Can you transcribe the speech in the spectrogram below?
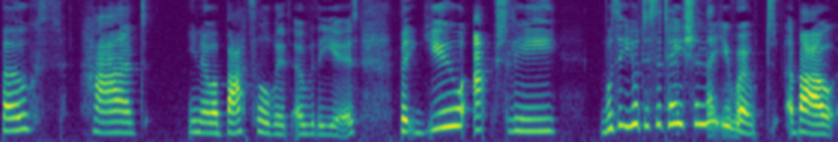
both had, you know, a battle with over the years. But you actually, was it your dissertation that you wrote about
